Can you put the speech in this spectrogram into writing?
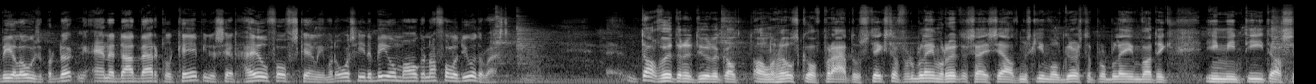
biologische producten en het daadwerkelijk keepje, er zit heel veel verschil in. Maar als hier de biomogen nog volle duurder was toch wordt er natuurlijk al, al een hulskof praten over stikstofprobleem. Rutte zei zelf misschien wel het grootste probleem wat ik in mijn tijd als,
